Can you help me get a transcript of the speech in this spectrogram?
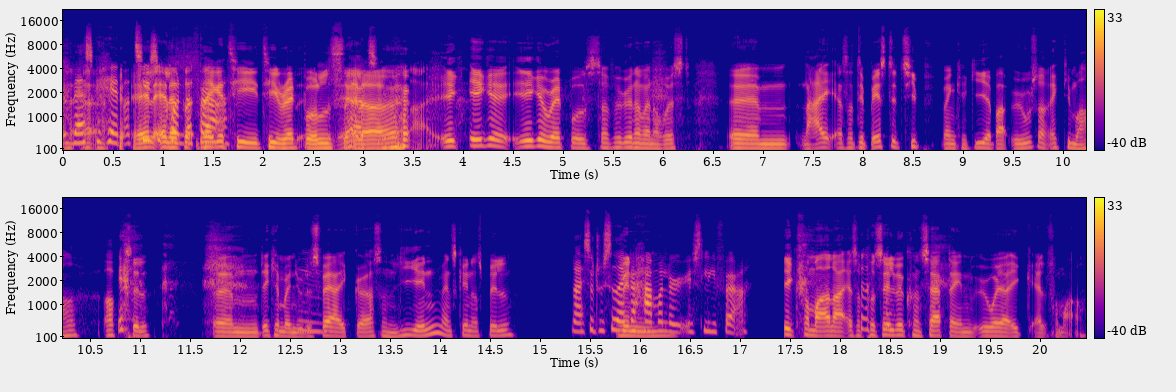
øh, vaske hænder 10 eller, eller sekunder før? drikke 10, 10 Red Bulls. Ja, eller, til- nej, ikke, ikke, ikke Red Bulls, så begynder man at ryste. Øhm, nej, altså det bedste tip, man kan give, er bare at øve sig rigtig meget op til. Øhm, det kan man jo Mm. desværre ikke gøre sådan lige inden man skal ind og spille. Nej, så du sidder ikke og Men- hammer løs lige før? Ikke for meget, nej. Altså på selve koncertdagen øver jeg ikke alt for meget.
